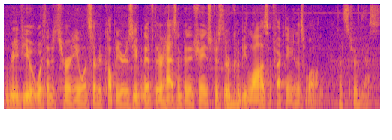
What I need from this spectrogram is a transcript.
review it with an attorney once every couple of years, even if there hasn't been a change, because there could be laws affecting it as well. That's true. Yes.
